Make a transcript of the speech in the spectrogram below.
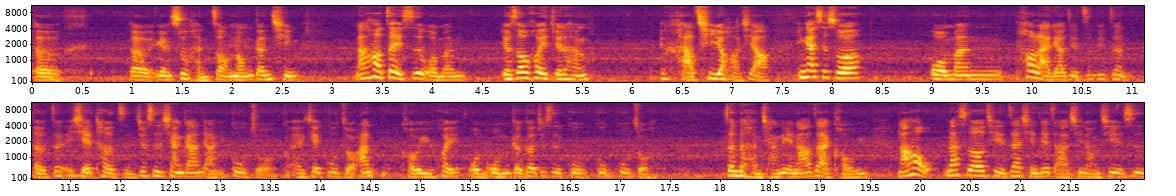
的的元素很重，浓跟轻。然后这也是我们有时候会觉得很好气又好笑，应该是说。我们后来了解自闭症的这一些特质，就是像刚刚讲固着，呃一些固着啊，口语会，我们我们哥哥就是固固固着，真的很强烈，然后再口语，然后那时候其实，在衔接早教系统，其实是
